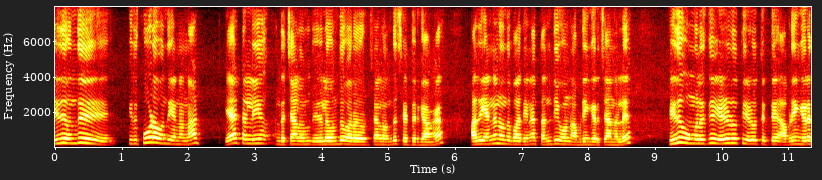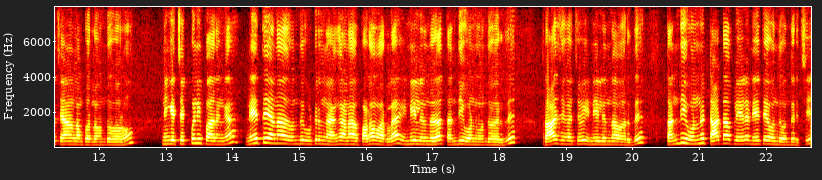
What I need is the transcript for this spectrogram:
இது வந்து இது கூட வந்து என்னென்னா ஏர்டெல்லையும் இந்த சேனல் வந்து இதில் வந்து வர ஒரு சேனல் வந்து சேர்த்துருக்காங்க. அது என்னென்னு வந்து பார்த்தீங்கன்னா தந்தி ஒன் அப்படிங்கிற சேனலு இது உங்களுக்கு எழுநூற்றி எழுபத்தெட்டு அப்படிங்கிற சேனல் நம்பரில் வந்து வரும். நீங்கள் செக் பண்ணி பாருங்கள் நேற்றே ஆனால் அது வந்து விட்டுருந்தாங்க. ஆனால் படம் வரல. இன்னிலிருந்து தான் தந்தி ஒன்று வந்து வருது. ராஜ் நகைச்சுவை இன்னிலிருந்து தான் வருது. தந்தி ஒன்று டாடா பிளேயில் நேற்றே வந்து வந்துருச்சு.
